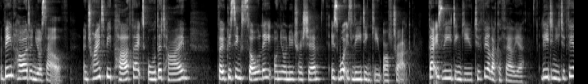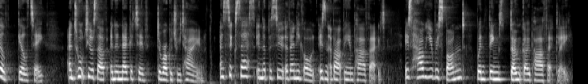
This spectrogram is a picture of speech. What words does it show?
And being hard on yourself and trying to be perfect all the time, focusing solely on your nutrition, is what is leading you off track. That is leading you to feel like a failure, leading you to feel guilty, and talk to yourself in a negative, derogatory tone. And success in the pursuit of any goal isn't about being perfect, it's how you respond when things don't go perfectly.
